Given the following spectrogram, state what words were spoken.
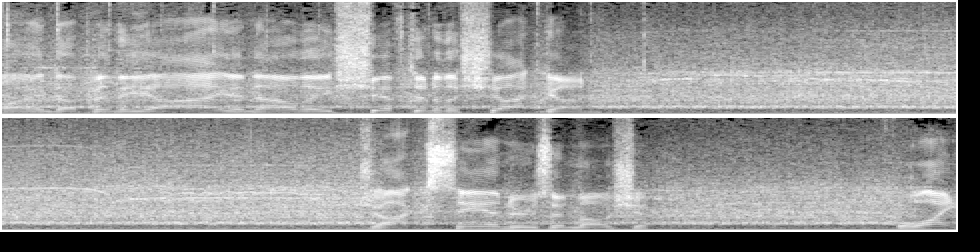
Lined up in the eye, and now they shift into the shotgun. Jock Sanders in motion. White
